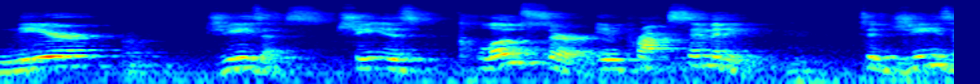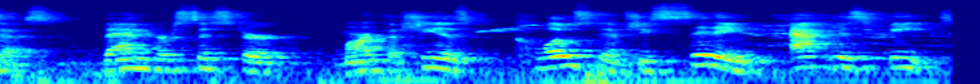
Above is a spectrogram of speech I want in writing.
near Jesus. She is closer in proximity to Jesus than her sister Martha. She is close to him. She's sitting at his feet.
